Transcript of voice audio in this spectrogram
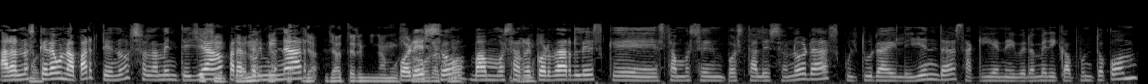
Ahora nos queda una parte, ¿no? Solamente ya, para terminar. ya, terminamos. Por eso vamos a recordarles que estamos en Postales Sonoras, Cultura y Leyendas, aquí en iberoamérica.com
